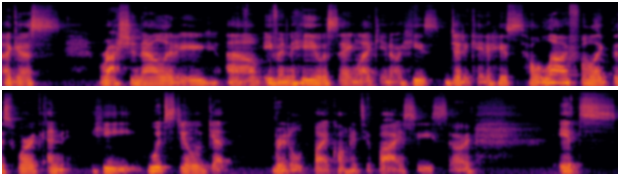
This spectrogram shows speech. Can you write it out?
I guess, rationality. Um, even he was saying like you know he's dedicated his whole life for like this work, and he would still get riddled by cognitive biases. So it's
